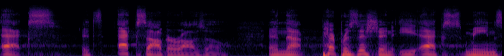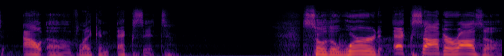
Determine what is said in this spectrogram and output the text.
ex. It's ex agorazo. And that preposition ex means out of, like an exit. So the word exagorazo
